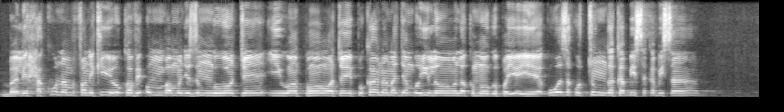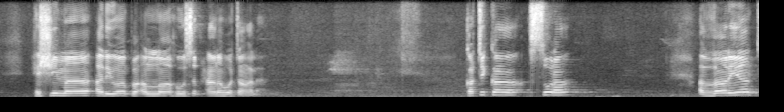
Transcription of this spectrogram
bali hakuna mafanikio kwa viumba Mwenyezi Mungu wote iwapo wataepukana na jambo hilo la kumwogopa yeye, kuweza kutunga kabisa kabisa heshima aliyowapa Allahu subhanahu wa ta'ala. Katika sura Adh-Dhariyat,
